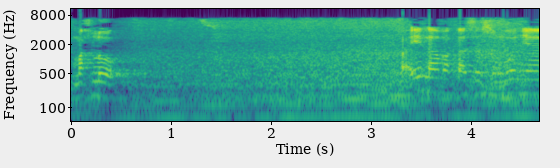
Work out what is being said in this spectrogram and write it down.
makhluk Fa'ina maka sesungguhnya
